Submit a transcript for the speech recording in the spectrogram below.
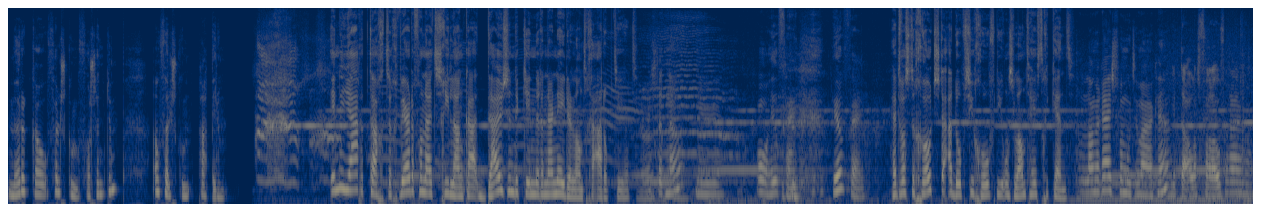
mörg á fölskum forsendum á fölskum papirum. In de jaren 80 werden vanuit Sri Lanka duizenden kinderen naar Nederland geadopteerd. Ja. Is dat nou? nu uh... Oh, heel fijn. heel fijn. Het was de grootste adoptiegolf die ons land heeft gekend. Een lange reis voor moeten maken, hè? Je hebt er alles voor over eigenlijk.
